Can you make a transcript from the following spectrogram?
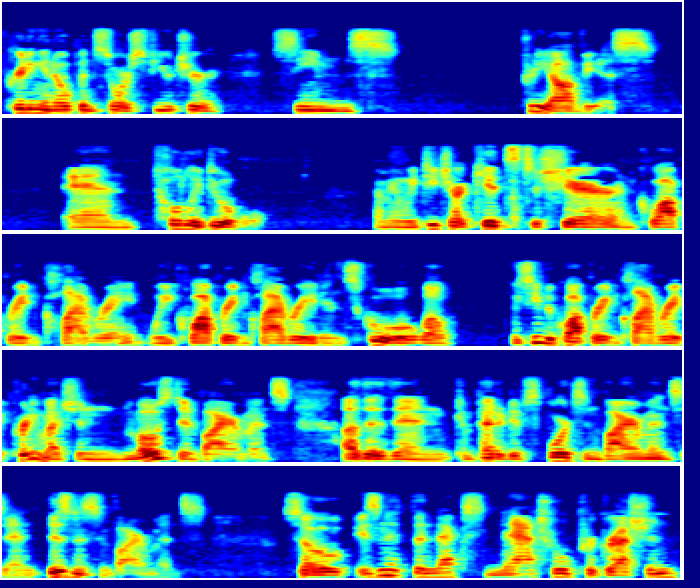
creating an open source future seems pretty obvious and totally doable. I mean, we teach our kids to share and cooperate and collaborate. We cooperate and collaborate in school. Well, we seem to cooperate and collaborate pretty much in most environments other than competitive sports environments and business environments. So, isn't it the next natural progression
